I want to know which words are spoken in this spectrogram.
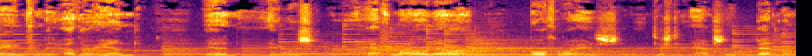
Main from the other end, and it was half mile an hour both ways, just an absolute bedlam.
